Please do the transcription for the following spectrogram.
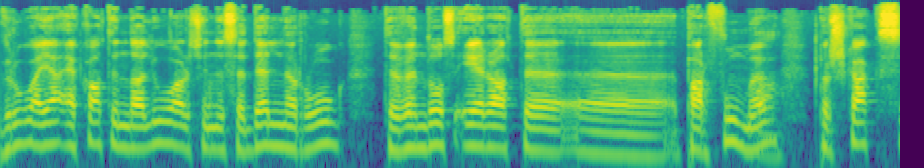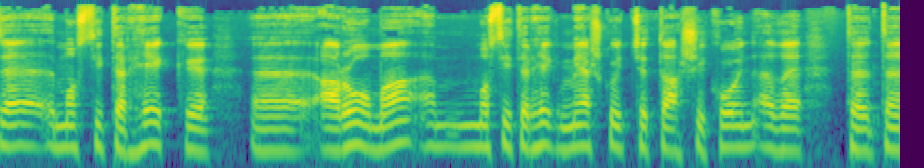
gruaja e ka të ndaluar që nëse del në rrugë të vendos era të parfumeve po. për shkak se mos t'i tërhek aroma mos i tërhek meshkujt që ta shikojnë edhe të të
